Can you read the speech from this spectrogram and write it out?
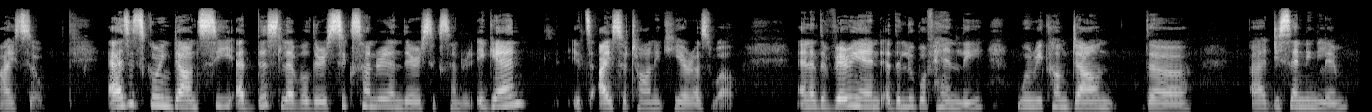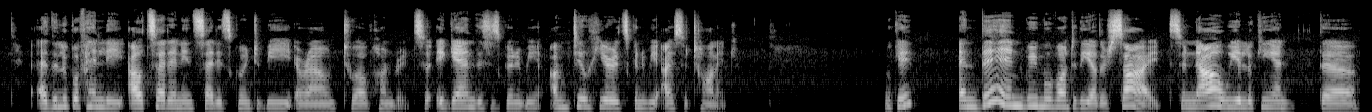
iso. As it's going down, see at this level there is 600 and there is 600. Again, it's isotonic here as well. And at the very end, at the loop of Henle, when we come down the uh, descending limb, at the loop of Henle, outside and inside is going to be around 1200. So again, this is going to be, until here, it's going to be isotonic okay? And then we move on to the other side. So now we are looking at the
